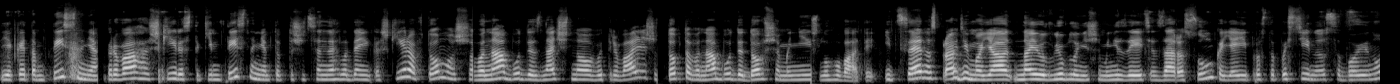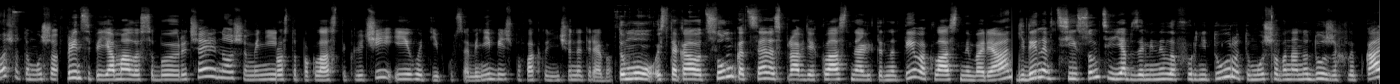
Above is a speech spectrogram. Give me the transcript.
яке там тиснення. Перевага шкіри з таким тисненням, тобто, що це не гладенька шкіра, в тому, що вона буде значно витриваліша, тобто вона буде довше мені слугувати. І це насправді моя найулюбленіша, мені здається, зараз сумка. Я її просто постійно з собою ношу, тому що в принципі я мало з собою речей ношу. Мені просто покласти ключі і готівку. Все мені більш по факту нічого не треба. Тому ось така от сумка це насправді класна альтернатива, класний варіант. Єдине в цій сумці я б замінила фурнітуру, тому що вона ну дуже хлипка.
